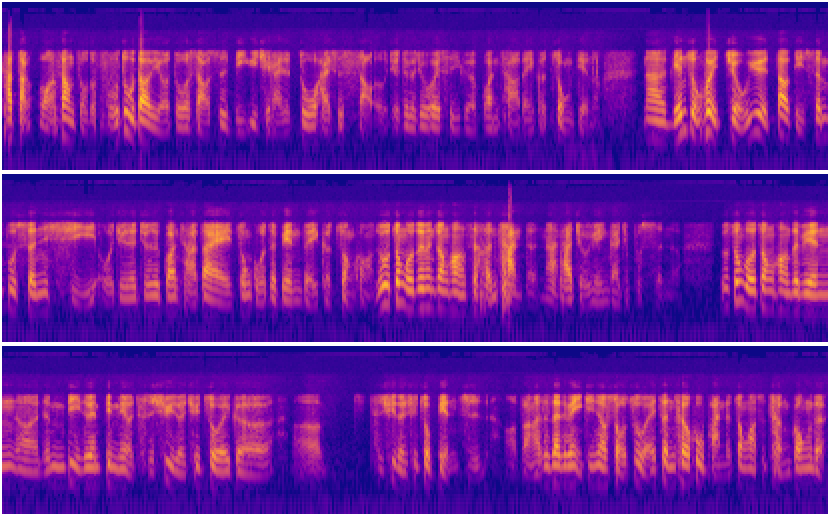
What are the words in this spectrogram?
它涨往上走的幅度到底有多少？是比预期来的多还是少？我觉得这个就会是一个观察的一个重点了。那联总会九月到底升不升息？我觉得就是观察在中国这边的一个状况。如果中国这边状况是很惨的，那它九月应该就不升了。如果中国状况这边，呃，人民币这边并没有持续的去做一个呃持续的去做贬值哦，反而是在这边已经要守住，哎，政策护盘的状况是成功的。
